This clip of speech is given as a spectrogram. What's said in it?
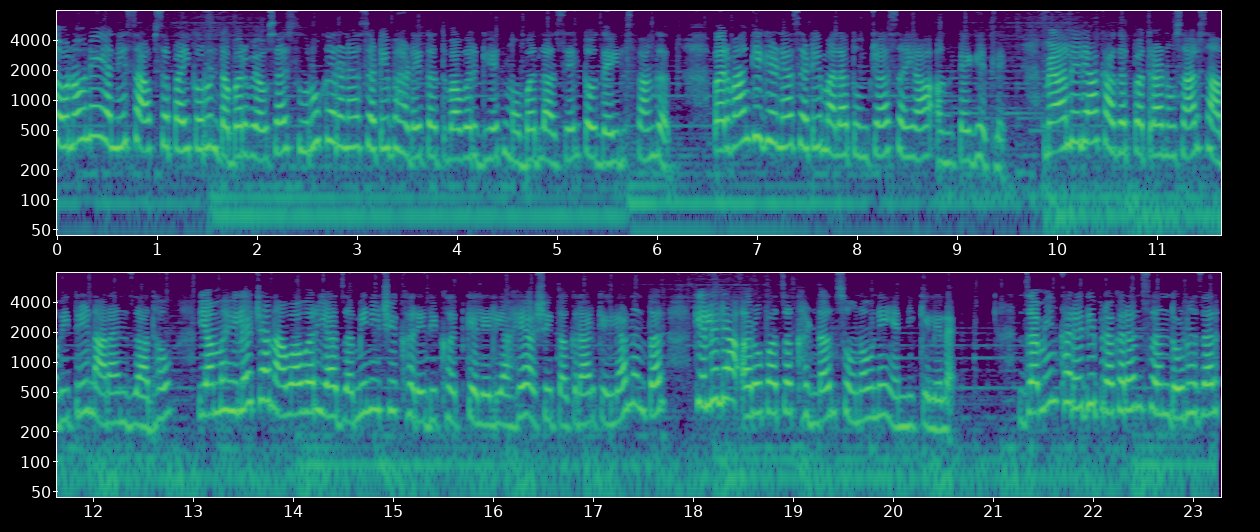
सोनवणे यांनी साफसफाई करून डबर व्यवसाय सुरू करण्यासाठी भाडे तत्वावर घेत मोबदला असेल तो देईल सांगत परवानगी घेण्यासाठी मला तुमच्या सह्या अंगठे घेतले. मिळालेल्या कागदपत्रानुसार सावित्री नारायण जाधव या महिलेच्या नावावर या जमिनीची खरेदी खत केलेली आहे अशी तक्रार केल्यानंतर केलेल्या आरोपाचं खंडन सोनवणे यांनी केलेलं आहे. जमीन खरेदी प्रकरण सन दोन हजार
